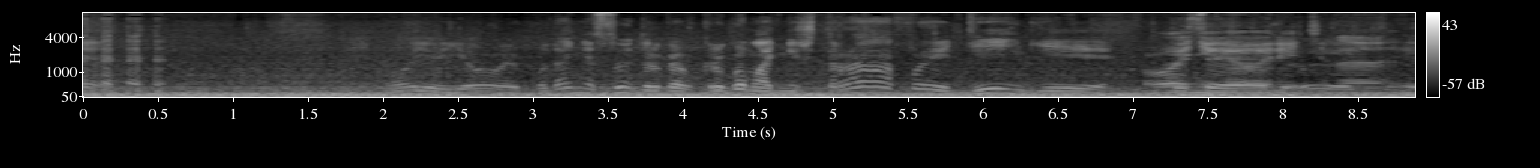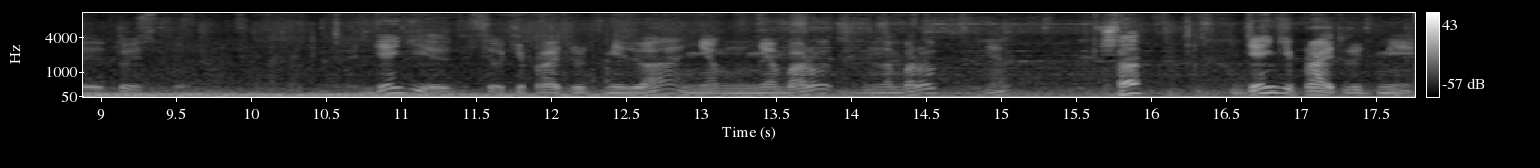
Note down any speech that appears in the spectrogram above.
Ой-ой-ой, куда не сунь, только кругом одни штрафы, деньги. Ой, То есть, не э, говорите, э, да. э, То есть деньги все-таки брать людьми, да? Не, не оборот, наоборот, нет? Что? Деньги брать людьми,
